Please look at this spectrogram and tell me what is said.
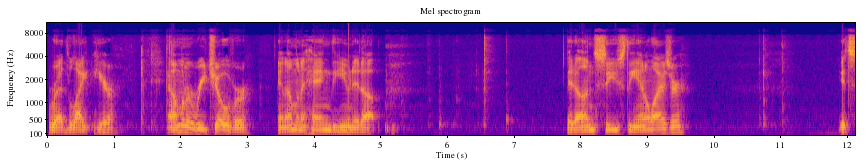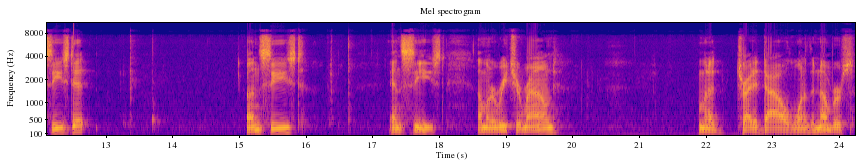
red light here. I'm going to reach over and I'm going to hang the unit up. It unseized the analyzer. It seized it, unseized, and seized. I'm going to reach around. I'm going to try to dial one of the numbers.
